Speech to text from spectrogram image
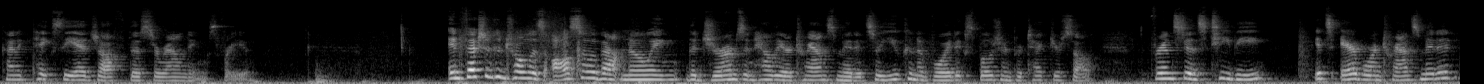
Kind of takes the edge off the surroundings for you. Infection control is also about knowing the germs and how they are transmitted so you can avoid exposure and protect yourself. For instance, TB, it's airborne transmitted,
